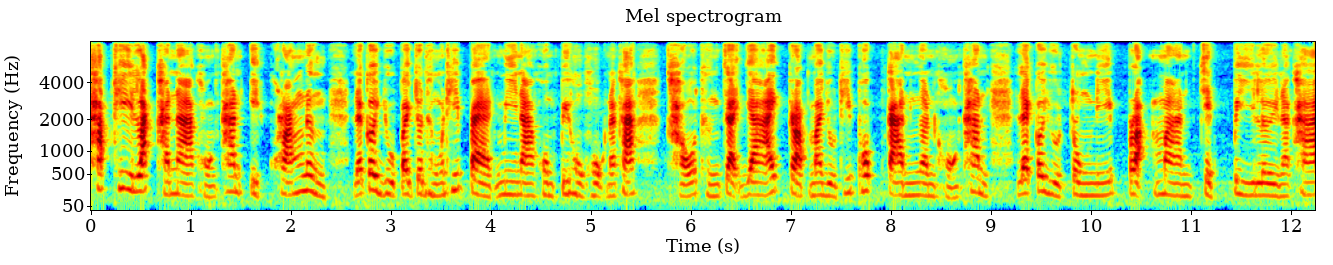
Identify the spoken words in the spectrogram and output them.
ทับที่ลัคนาของท่านอีกครั้งหนึ่ง แล้วก็อยู่ไปจนถึงวันที่ 8 มีนาคมปี 66 นะคะ เขาถึงจะย้ายกลับมาอยู่ที่พบการเงินของท่าน และก็อยู่ตรงนี้ประมาณ 7 ปีเลยนะคะ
